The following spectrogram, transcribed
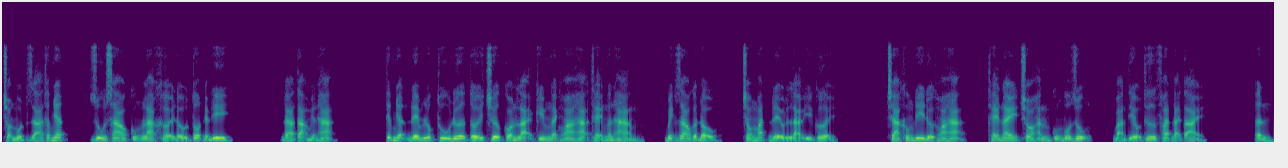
chọn một giá thấp nhất, dù sao cũng là khởi đầu tốt đẹp đi đa tạo miễn hạ. Tiếp nhận đêm lúc thu đưa tới chứa còn lại kim ngạch hoa hạ thẻ ngân hàng, bích giao gật đầu, trong mắt đều là ý cười. Cha không đi được hoa hạ, thẻ này cho hắn cũng vô dụng, bản tiểu thư phát đại tài. Ân.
